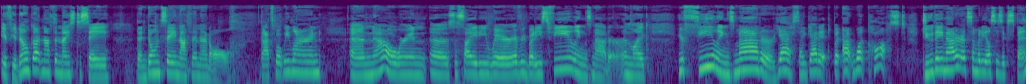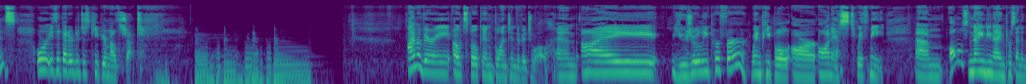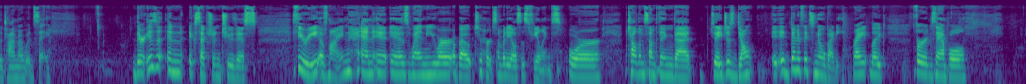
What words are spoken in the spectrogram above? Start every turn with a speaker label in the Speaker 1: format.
Speaker 1: If you don't got nothing nice to say, then don't say nothing at all. That's what we learn. And now we're in a society where everybody's feelings matter. And like, your feelings matter. Yes, I get it. But at what cost? Do they matter at somebody else's expense? Or is it better to just keep your mouth shut? I'm a very outspoken, blunt individual, and I usually prefer when people are honest with me. Um, almost 99% of the time, I would say. There is an exception to this theory of mine, and it is when you are about to hurt somebody else's feelings or tell them something that they just don't it, it benefits nobody, right? Like, for example,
